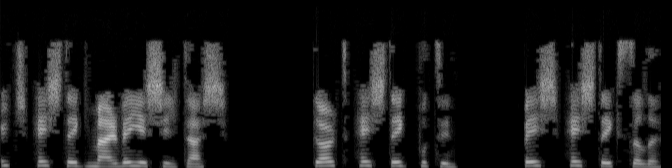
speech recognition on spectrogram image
3. Hashtag Merve Yeşiltaş. 4. Hashtag Putin. 5. Hashtag Salı.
